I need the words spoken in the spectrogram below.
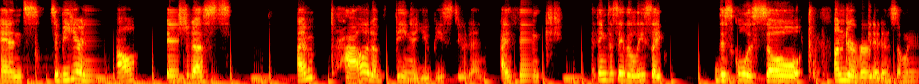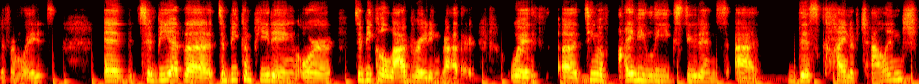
and to be here now is just, I'm proud of being a UB student. I think, I think to say the least, like this school is so underrated in so many different ways and to be at the to be competing or to be collaborating rather with a team of ivy league students at this kind of challenge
